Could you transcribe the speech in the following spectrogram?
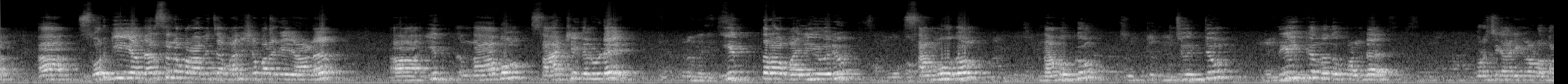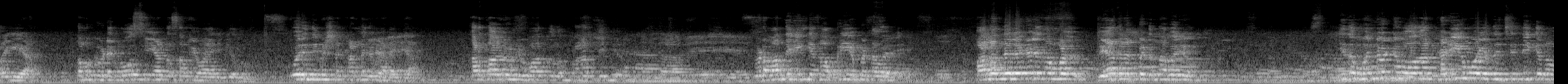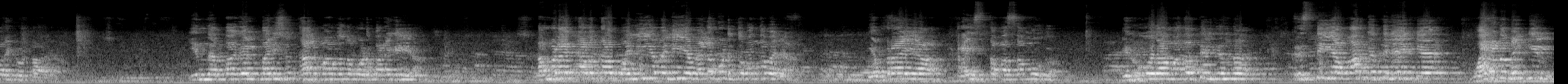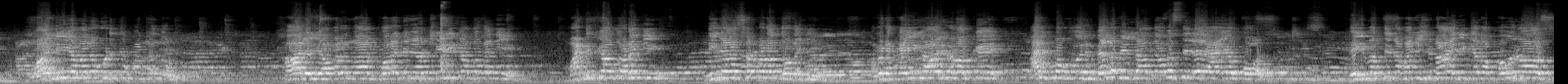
ആ സ്വർഗീയ ദർശനം പ്രാപിച്ച മനുഷ്യ പറയുകയാണ് നാമും സാക്ഷികളുടെ ഇത്ര വലിയൊരു സമൂഹം നമുക്കും ചുറ്റും നിൽക്കുന്നത് കൊണ്ട് കുറച്ച് കാര്യങ്ങളോടെ പറയുകയാണ്. നമുക്കിവിടെ ക്ലോസ് ചെയ്യേണ്ട സമയമായിരിക്കുന്നു. ഒരു നിമിഷം കണ്ണുകളെ അടയ്ക്കാം. കർത്താവിനോട് വാക്കുന്നു പ്രാർത്ഥിക്കുക പ്രാർത്ഥിക്കാം. ഇവിടെ വന്നിരിക്കുന്ന പ്രിയപ്പെട്ടവരെ പല നിലകളിൽ നമ്മൾ വേദനപ്പെടുന്നവരും ഇത് മുന്നോട്ട് പോകാൻ കഴിയുമോ എന്ന് ചിന്തിക്കുന്നവരൊക്കെ ഉണ്ടാകാം. ഇന്ന് പകൽ പരിശുദ്ധാത്മാവ് നമ്മോട് പറയുകയാണ് നമ്മളെക്കാളും വലിയ വലിയ വില കൊടുത്തു വന്നവരാണ്. എബ്രായ ക്രൈസ്തവ സമൂഹം യഹൂദ മതത്തിൽ നിന്ന് ക്രിസ്തീയ മാർഗത്തിലേക്ക് വരണമെങ്കിൽ വലിയ വില കൊടുത്ത് പറ്റുന്നുള്ളൂ. അവരെന്നാൽ പുറകെ ഞാൻ ക്ഷീണിക്കാൻ തുടങ്ങി മടുക്കാൻ തുടങ്ങി നിരാശപ്പെടാൻ തുടങ്ങി. അവരുടെ കൈകാലുകളൊക്കെ അല്പം പോലും ബലമില്ലാത്ത അവസ്ഥയിലായപ്പോൾ ദൈവത്തിന്റെ മനുഷ്യനായിരിക്കുന്ന പൗരോസ്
